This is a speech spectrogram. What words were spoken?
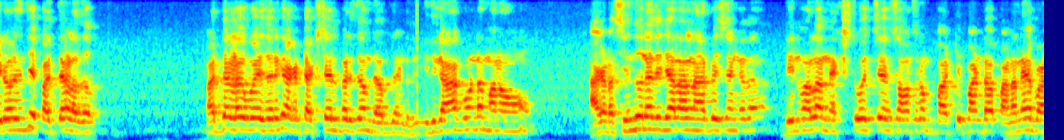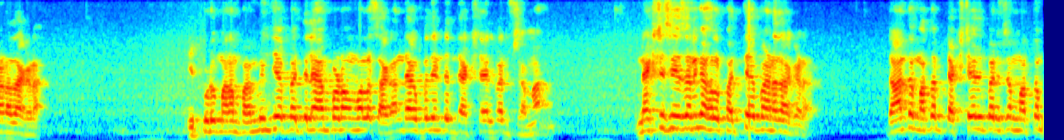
ఈ రోజు నుంచి పత్తి వెళ్ళదు పత్తి వెళ్ళకపోయేసరికి అక్కడ టెక్స్టైల్ పరిశ్రమ దెబ్బతింటుంది. ఇది కాకుండా మనం అక్కడ సింధు నది జలాలను ఆపేసాం కదా దీనివల్ల నెక్స్ట్ వచ్చే సంవత్సరం పత్తి పంట పండనే పండదు అక్కడ. ఇప్పుడు మనం పంపించే పత్తి లేకపోవడం వల్ల సగం దెబ్బతింటుంది టెక్స్టైల్ పరిశ్రమ. నెక్స్ట్ సీజన్కి అసలు పత్తే పండదు అక్కడ. దాంతో మొత్తం టెక్స్టైల్ పరిశ్రమ మొత్తం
